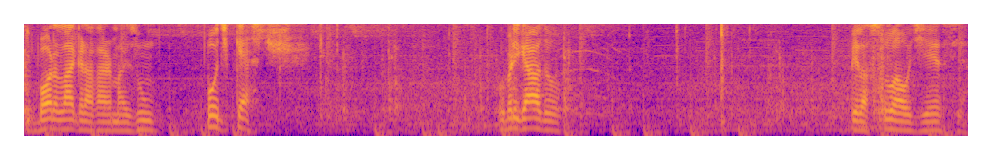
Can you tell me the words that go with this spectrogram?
e bora lá gravar mais um podcast. Obrigado pela sua audiência.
